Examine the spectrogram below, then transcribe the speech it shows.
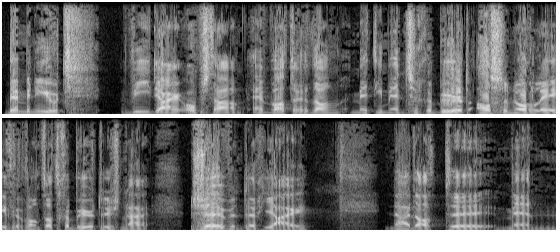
Ben benieuwd wie daarop staan en wat er dan met die mensen gebeurt als ze nog leven. Want dat gebeurt dus na 70 jaar nadat uh, men uh,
